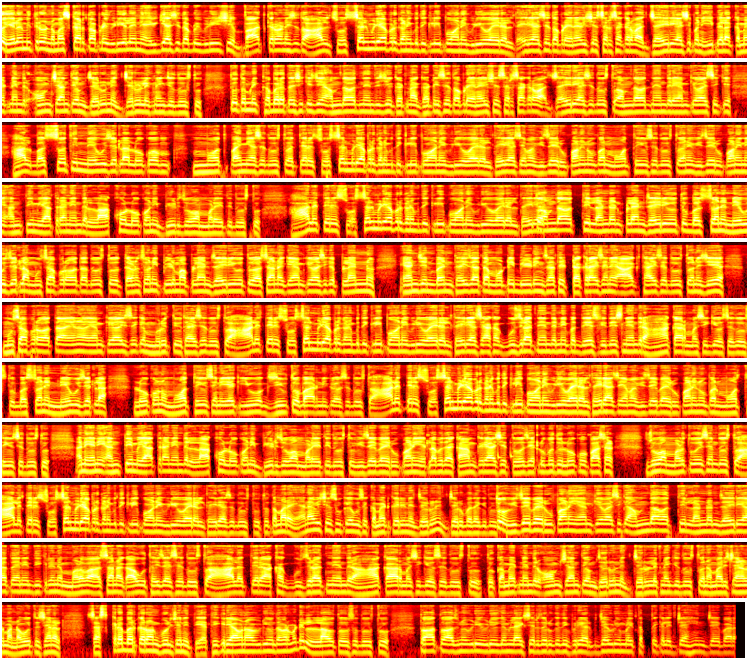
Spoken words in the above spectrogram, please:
તો હેલો મિત્રો, નમસ્કાર. તો આપણે વીડિયો લઈને આવી ગયા છીએ. તો આપણે વીડિયો વિશે વાત કરવાની છે. તો હાલ સોશિયલ મીડિયા પર ઘણી બધી ક્લિપો અને વીડિયો વાયરલ થઈ રહ્યા છે. તો આપણે એના વિશે ચર્ચા કરવા જઈ રહ્યા છીએ. પણ એ પહેલાં કમેન્ટની અંદર ઓમ શાંતિ, ઓમ જરૂર ને જરૂર લખી નાખજો દોસ્તો. તો તમને ખબર જ હશે કે જે અમદાવાદની અંદર જે ઘટના ઘટી છે, તો આપણે એના વિશે ચર્ચા કરવા જઈ રહ્યા છીએ દોસ્તો. અમદાવાદની અંદર એમ કહેવાય છે કે હાલ બસોથી નેવું જેટલા લોકો મોત પામ્યા છે દોસ્તો. અત્યારે સોશિયલ મીડિયા પર ઘણી બધી ક્લિપો અને વીડિયો વાયરલ થઈ રહ્યા છે. એમાં વિજય રૂપાણીનું પણ મોત થયું છે દોસ્તો. અને વિજય રૂપાણીની અંતિમ યાત્રાની અંદર લાખો લોકોની ભીડ જોવા મળી હતી દોસ્તો હાલ અત્યારે સોશિયલ મીડિયા પર ઘણી બધી ક્લિપો અને વીડિયો વાયરલ થઈ રહ્યા અમદાવાદથી લંડન પ્લેન જઈ રહ્યું હતું. બસો ને નેવું જેટલા મુસાફરો હતા દોસ્તો. ત્રણસોની પીડમાં પ્લેન જઈ રહ્યું હતું. અચાનક એમ કહેવાય છે કે પ્લેનનું એન્જિન બંધ થઈ જતા મોટી બિલ્ડિંગ સાથે ટકરાય છે અને આગ થાય છે દોસ્તો. અને જે મુસાફરો હતા એનો એમ કહેવાય છે કે મૃત્યુ થાય છે દોસ્તો. હાલ અત્યારે સોશિયલ મીડિયા પર ઘણી બધી ક્લિપો અને વીડિયો વાયરલ થઈ રહ્યા છે. આખા ગુજરાતની અંદર નહીં, પણ દેશ વિદેશની અંદર હાહાકાર મસી ગયો છે દોસ્તો. બસો ને નેવું જેટલા લોકોનું મોત થયું છે અને એક યુવક જીવતો બહાર નીકળ્યો છે દોસ્તો. હાલ અત્યારે સોશિયલ મીડિયા પર ઘણી બધી ક્લિપો અને વીડિયો વાયરલ થઈ રહ્યા છે. એમાં વિજયભાઈ રૂપાણીનું પણ મોત થયું છે દોસ્તો. અને એની અંતિમ યાત્રાની અંદર લાખો લોકોની ભીડ જોવા મળી હતી દોસ્તો. વિજયભાઈ રૂપાણી એટલા બધા કામ કર્યા છે તો જ એટલું બધું લોકો પાછળ જોવા મળતું હોય છે ને દોસ્તો. હાલ અત્યારે સોશિયલ મીડિયા પર ઘણી બધી ક્લિપો અને વીડિયો વાયરલ થઈ રહ્યા છે દોસ્તો. તો તમારે એના વિશે શું કહેવું છે? કમેન્ટ કરીને જરૂર જરૂર બધા કીધું તો વિજયભાઈ રૂપાણી એમ કહેવાય છે કે અમદાવાદથી લંડન જઈ રહ્યા હતા. એની દીકરીને મળવા અચાનક આવું થઈ જાય છે દોસ્તો. હાલ અત્યારે આખા ગુજરાતની અંદર હાહાકાર મચી ગયો છે દોસ્તો. તો કમેન્ટની અંદર ઓમ શાંતિ, ઓમ જરૂર ને જરૂર લખી નાખજો દોસ્તો. અને અમારી ચેનલમાં નવું તો ચેનલ સબસ્ક્રાઈબર કરવાનું ભૂલશે નહીં. ત્યાંથી કરી આવવાના વીડિયો તમારા માટે લાવતો હશો દોસ્તો. તો આ તો આજનો video video game like share જરૂર કરી ફરી બીજા વીડિયો મળી તબ તક જય હિન્દ, જય ભારત.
